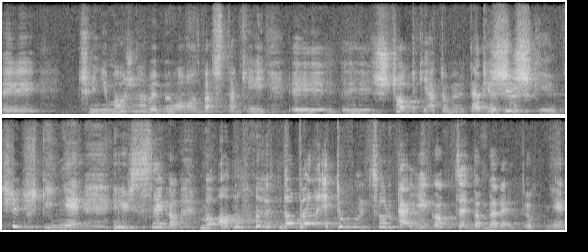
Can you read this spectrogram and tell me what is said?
y, czy nie można by było od was takiej y, y, szczotki, a to były takie, Takie szyszki, szyszki, nie? I z tego, bo on do beretów, córka jego chce do beretów, nie?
